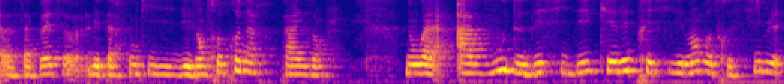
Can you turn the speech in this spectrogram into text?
euh, ça peut être euh, les personnes qui, des entrepreneurs, par exemple. Donc voilà, à vous de décider quelle est précisément votre cible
